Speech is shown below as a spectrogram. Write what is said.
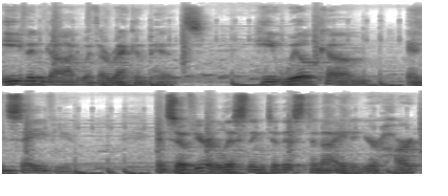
even God with a recompense. He will come and save you. And so, if you're listening to this tonight and your heart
